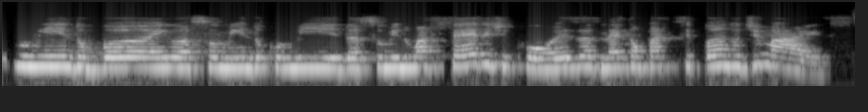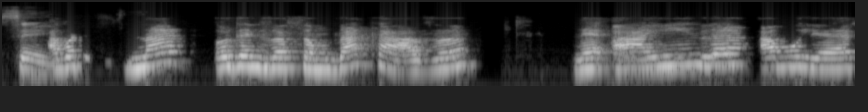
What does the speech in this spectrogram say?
Assumindo banho, assumindo comida, assumindo uma série de coisas, né? Estão participando demais. Sim. Agora, na organização da casa, né? Ainda, ainda a mulher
